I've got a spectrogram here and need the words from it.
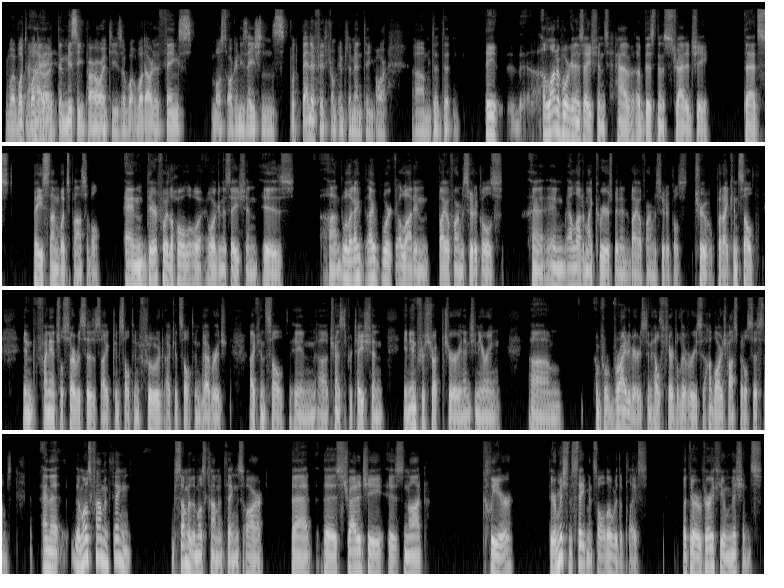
What what what are the missing priorities or what what are the things most organizations would benefit from implementing or um, the, the the a lot of organizations have a business strategy that's based on what's possible. And therefore the whole organization is um, well I, I work a lot in biopharmaceuticals and, and a lot of my career has been in biopharmaceuticals. True but i consult in financial services i consult in food i consult in beverage i consult in uh, transportation in infrastructure in engineering um, a variety of areas in healthcare deliveries, large hospital systems. And the, the most common thing, some of the most common things are that the strategy is not clear. There are mission statements all over the place, but there are very few missions.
